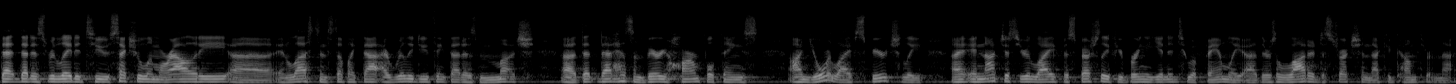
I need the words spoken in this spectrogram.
that, that is related to sexual immorality uh, and lust and stuff like that. I really do think that is much, uh, that, that has some very harmful things on your life spiritually, uh, and not just your life, especially if you're bringing it into a family. there's a lot of destruction that could come from that.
